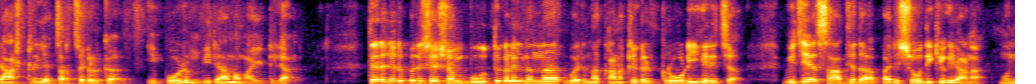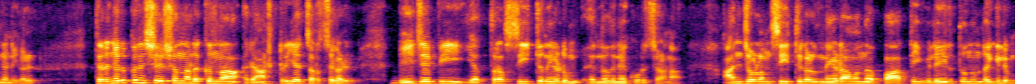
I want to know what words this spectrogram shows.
രാഷ്ട്രീയ ചർച്ചകൾക്ക് ഇപ്പോഴും വിരാമമായിട്ടില്ല. തെരഞ്ഞെടുപ്പിന് ശേഷം ബൂത്തുകളിൽ നിന്ന് വരുന്ന കണക്കുകൾ ക്രോഡീകരിച്ച് വിജയസാധ്യത പരിശോധിക്കുകയാണ് മുന്നണികൾ. തെരഞ്ഞെടുപ്പിന് ശേഷം നടക്കുന്ന രാഷ്ട്രീയ ചർച്ചകൾ ബി എത്ര സീറ്റ് നേടും എന്നതിനെക്കുറിച്ചാണ്. അഞ്ചോളം സീറ്റുകൾ നേടാമെന്ന് പാർട്ടി വിലയിരുത്തുന്നുണ്ടെങ്കിലും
